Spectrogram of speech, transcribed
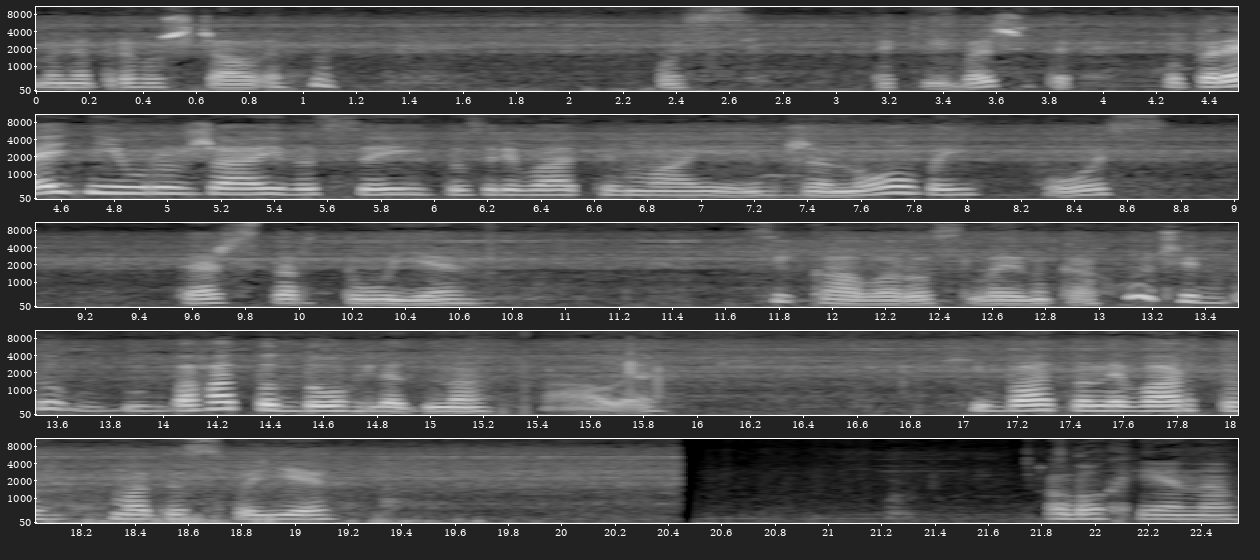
Мене пригощали. Ось такий, бачите, попередній урожай висить, дозрівати має, і вже новий. Ось теж стартує. Цікава рослинка. Хоч і багато доглядна, але хіба то не варто мати своє. Лохина.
